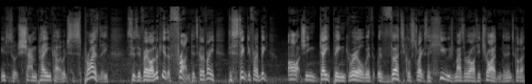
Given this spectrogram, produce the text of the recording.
interesting sort of champagne colour, which surprisingly suits it very well. Looking at the front, it's got a very distinctive front, a big arching, gaping grille with, with vertical strokes, a huge Maserati Trident, and it's got a,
